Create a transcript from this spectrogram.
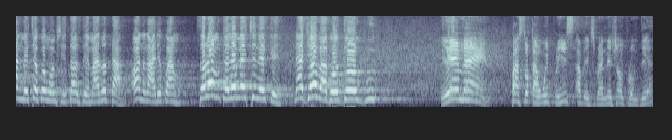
ana m echekwa onwe m shi tọzdee ma ruo taa ọ nagharịkwa m soro m kelee mee chineke na jehova bụ odogwu Amen. Pastor, can we please have explanation from there?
